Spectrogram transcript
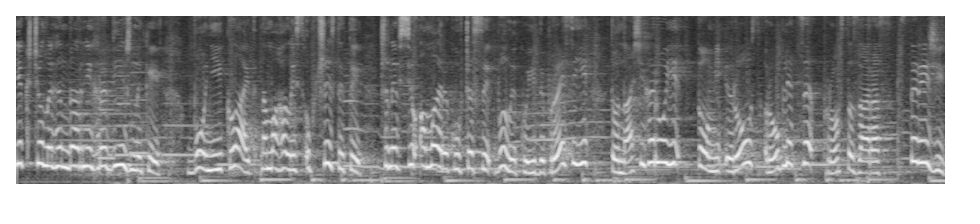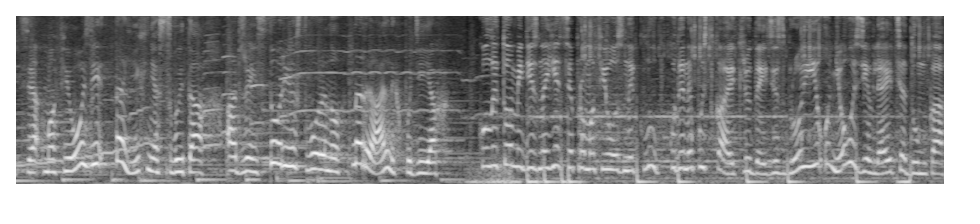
Якщо легендарні грабіжники Бонні і Клайд намагались обчистити чи не всю Америку в часи Великої депресії, то наші герої Томі і Роуз роблять це просто зараз. Стережіться мафіозі та їхня свита, адже історію створено на реальних подіях. Коли Томі дізнається про мафіозний клуб, куди не пускають людей зі зброєю, у нього з'являється думка:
